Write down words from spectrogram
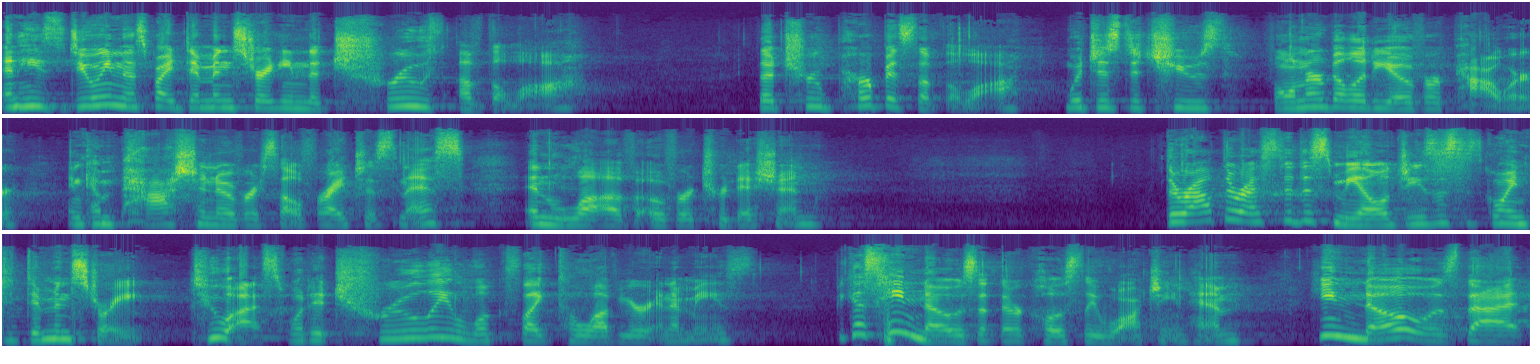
And he's doing this by demonstrating the truth of the law, the true purpose of the law, which is to choose vulnerability over power and compassion over self righteousness and love over tradition. Throughout the rest of this meal, Jesus is going to demonstrate to us what it truly looks like to love your enemies because he knows that they're closely watching him. He knows that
